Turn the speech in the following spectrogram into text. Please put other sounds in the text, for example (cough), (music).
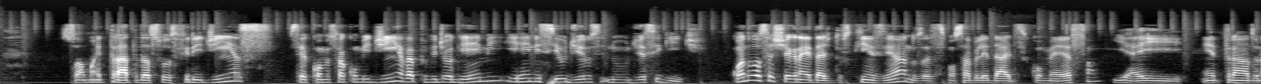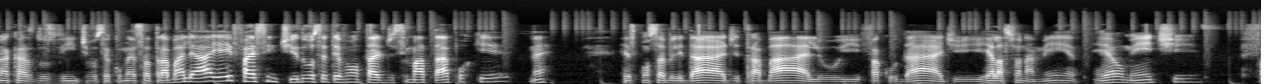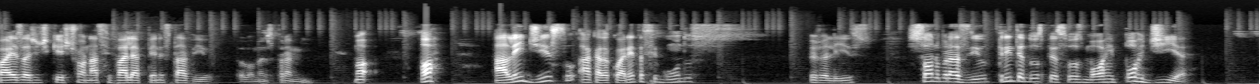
sua mãe trata das suas feridinhas, você come sua comidinha, vai pro videogame e reinicia o dia no, no dia seguinte. Quando você chega na idade dos 15 anos, as responsabilidades começam, e aí, entrando na casa dos 20, você começa a trabalhar, e aí faz sentido você ter vontade de se matar, porque, né, responsabilidade, trabalho e faculdade e relacionamento, realmente faz a gente questionar se vale a pena estar vivo, pelo menos para mim. Ó, além disso, a cada 40 segundos, eu já li isso, só no Brasil 32 pessoas morrem por dia,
